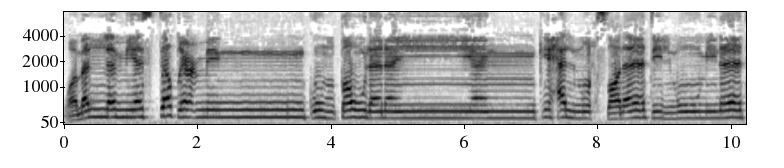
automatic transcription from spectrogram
ومن لم يستطع منكم طولا ينكح المحصنات المؤمنات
